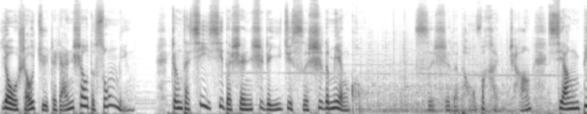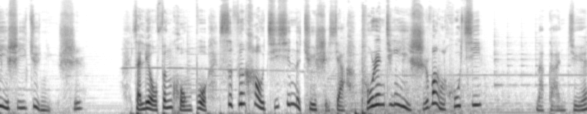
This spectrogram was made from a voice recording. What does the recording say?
右手举着燃烧的松明，正在细细地审视着一具死尸的面孔。死尸的头发很长，想必是一具女尸。在六分恐怖、四分好奇心的驱使下，仆人竟一时忘了呼吸。那感觉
